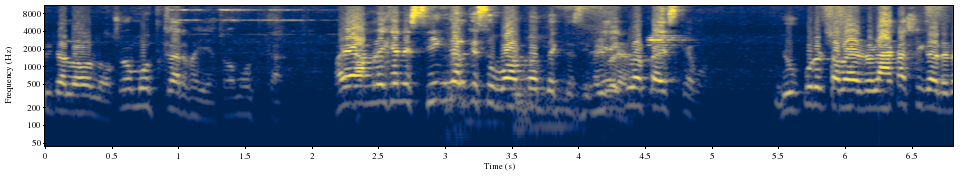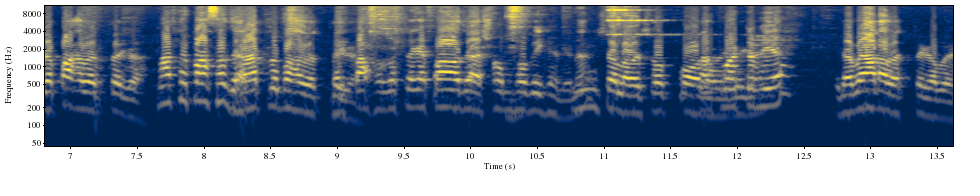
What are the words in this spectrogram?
দুইটা লক লক চমৎকার ভাইয়া চমৎকার। ভাইয়া আমরা এখানে সিঙ্গার কিছু ওয়ার্ডরোব দেখতেছি। এগুলোর প্রাইস কেমন? উপরেরটা ভাই এটা আকাশি কাঠ এটা পাঁচ হাজার টাকা। মাত্র পাঁচ হাজার? মাত্র পাঁচ হাজার টাকা। পাঁচ হাজার টাকা পাওয়া যায় সম্ভব এখানে না? ইনশাল্লাহ সব পাওয়া যাবে ভাইয়া? এটা ভাই আট হাজার টাকা ভাই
